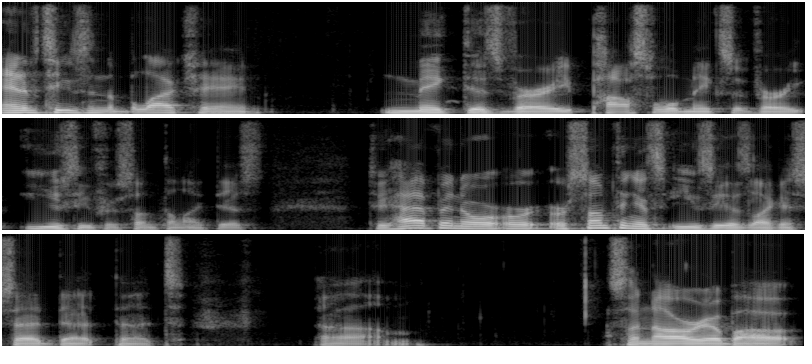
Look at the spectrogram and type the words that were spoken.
NFTs in the blockchain make this very possible, makes it very easy for something like this to happen, or, or, or something as easy as, like I said, that that um, scenario about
